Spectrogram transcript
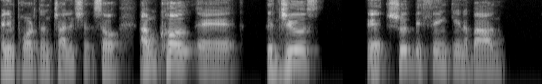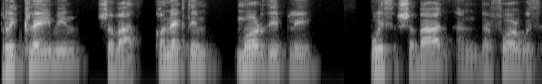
an important challenge. So I would call uh, the Jews uh, should be thinking about reclaiming Shabbat, connecting more deeply with Shabbat and therefore with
